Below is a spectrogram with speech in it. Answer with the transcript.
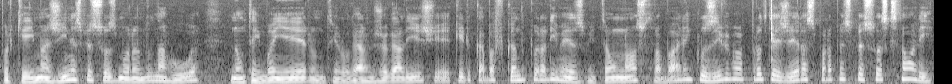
Porque imagine as pessoas morando na rua, não tem banheiro, não tem lugar onde jogar lixo e aquilo acaba ficando por ali mesmo. Então, nosso trabalho é inclusive para proteger as próprias pessoas que estão ali.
